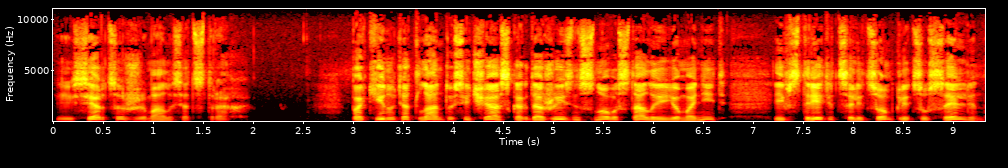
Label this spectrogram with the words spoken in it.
и сердце сжималось от страха. Покинуть Атланту сейчас, когда жизнь снова стала ее манить, и встретиться лицом к лицу с Эллен,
